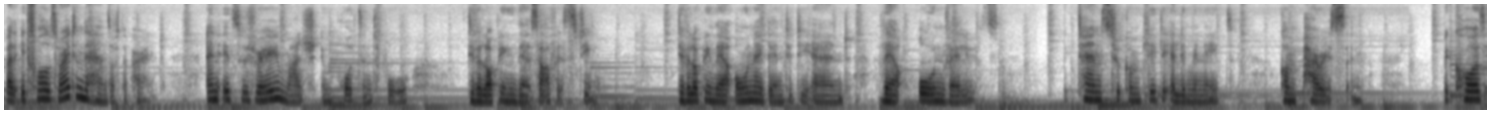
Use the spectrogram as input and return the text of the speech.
but it falls right in the hands of the parent. And it's very much important for developing their self esteem, developing their own identity and their own values tends to completely eliminate comparison. Because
